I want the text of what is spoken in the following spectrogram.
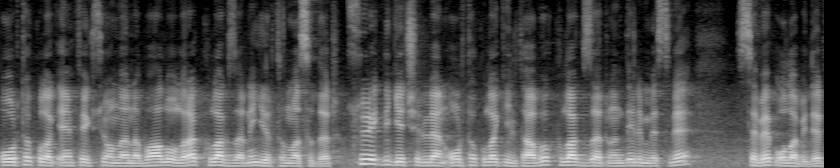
orta kulak enfeksiyonlarına bağlı olarak kulak zarının yırtılmasıdır. Sürekli geçirilen orta kulak iltihabı kulak zarının delinmesine sebep olabilir.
